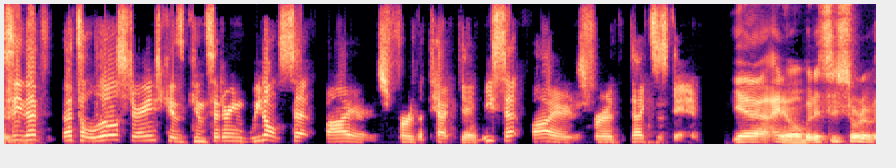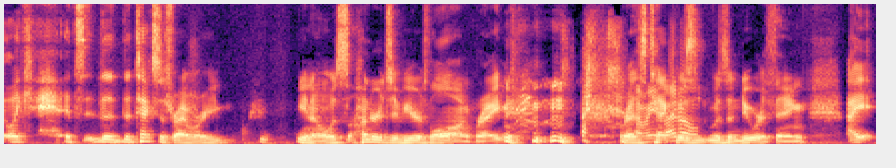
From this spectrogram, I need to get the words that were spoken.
See, that's that's a little strange because considering we don't set fires for the Tech game, we set fires for the Texas game. Yeah, I know, but it's just sort of like it's the the Texas rivalry. You know, was hundreds of years long, right? Whereas I mean, Tech was was a newer thing. I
